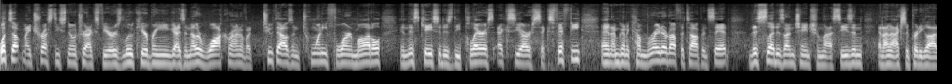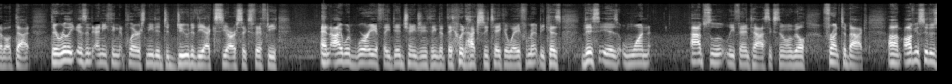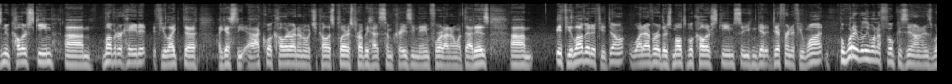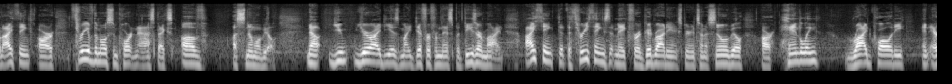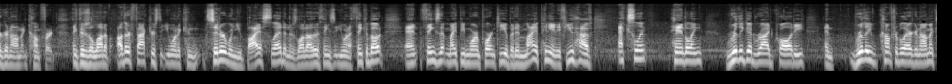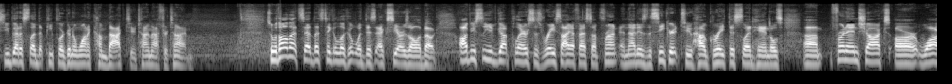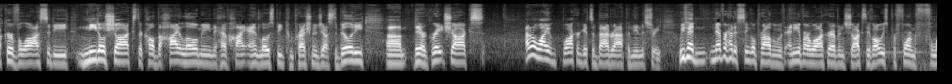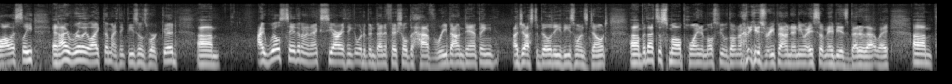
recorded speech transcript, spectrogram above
What's up, my trusty Snowtrax viewers? Luke here bringing you guys another walk around of a 2024 model. In this case, it is the Polaris XCR 650, and I'm gonna come right out off the top and say it. This sled is unchanged from last season, and I'm actually pretty glad about that. There really isn't anything that Polaris needed to do to the XCR 650 and I would worry if they did change anything that they would actually take away from it because this is one absolutely fantastic snowmobile front to back. Um, obviously there's a new color scheme. Um, love it or hate it. If you like the, I guess the aqua color, I don't know what you call this. Polaris probably has some crazy name for it. I don't know what that is. Um, if you love it, if you don't, whatever, there's multiple color schemes so you can get it different if you want. But what I really want to focus in on is what I think are three of the most important aspects of a snowmobile. Now, you, your ideas might differ from this, but these are mine. I think that the three things that make for a good riding experience on a snowmobile are handling, ride quality, and ergonomic comfort. I think there's a lot of other factors that you want to consider when you buy a sled, and there's a lot of other things that you want to think about, and things that might be more important to you. But in my opinion, if you have excellent handling, really good ride quality, and really comfortable ergonomics, you've got a sled that people are going to want to come back to time after time. So with all that said, let's take a look at what this XCR is all about. Obviously, you've got Polaris's Race IFS up front, and that is the secret to how great this sled handles. Um, front end shocks are Walker Velocity needle shocks. They're called the high-low, meaning they have high and low speed compression adjustability. Um, they are great shocks. I don't know why Walker gets a bad rap in the industry. We've had never had a single problem with any of our Walker Evans shocks. They've always performed flawlessly, and I really like them. I think these ones work good. Um, I will say that on an XCR, I think it would have been beneficial to have rebound damping adjustability. These ones don't, um, but that's a small point and most people don't know how to use rebound anyway, so maybe it's better that way. Um,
